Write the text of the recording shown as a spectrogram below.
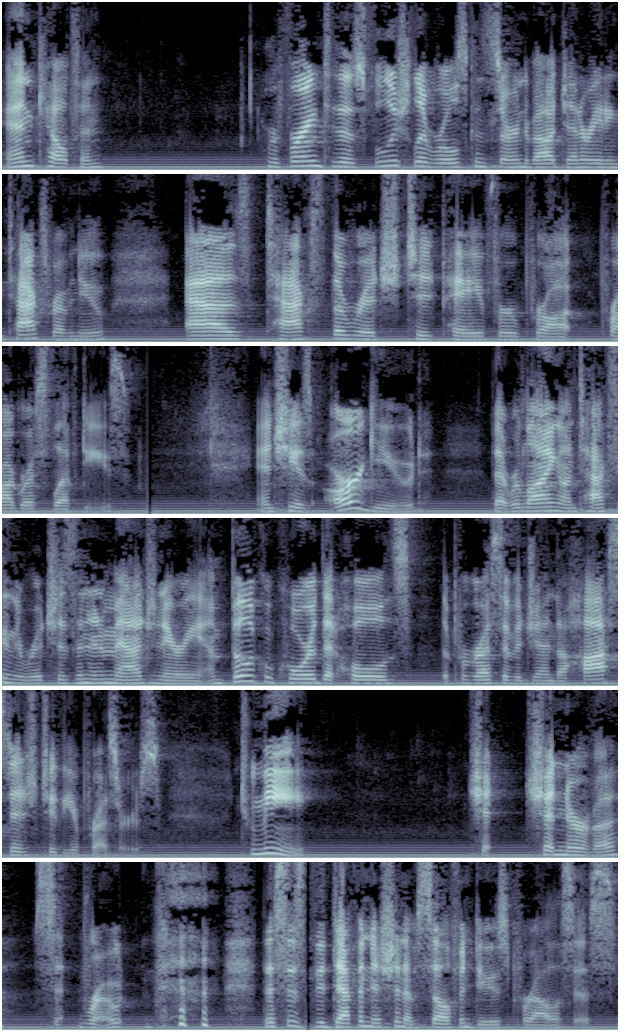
and Kelton, referring to those foolish liberals concerned about generating tax revenue as tax the rich to pay for pro- progress lefties. And she has argued that relying on taxing the rich is an imaginary umbilical cord that holds the progressive agenda hostage to the oppressors. To me, Ch- Tcherneva wrote, this is the definition of self induced paralysis,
